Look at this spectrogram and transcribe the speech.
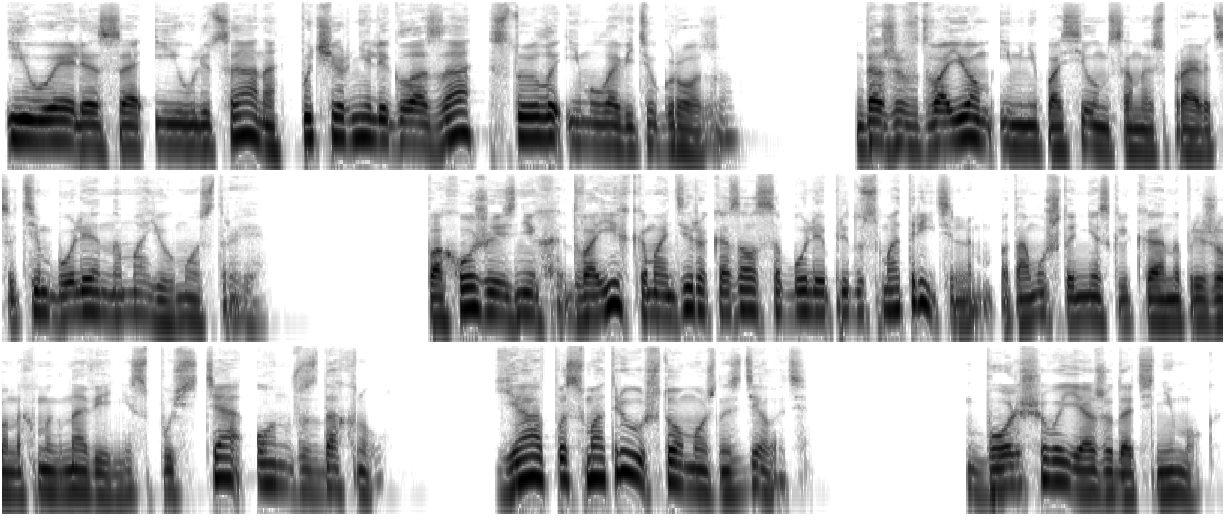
И у Элиаса, и у Люциана почернели глаза, стоило им уловить угрозу. Даже вдвоем им не по силам со мной справиться, тем более на моем острове. Похоже, из них двоих командир оказался более предусмотрительным, потому что несколько напряженных мгновений спустя он вздохнул. «Я посмотрю, что можно сделать». Большего я ожидать не мог.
